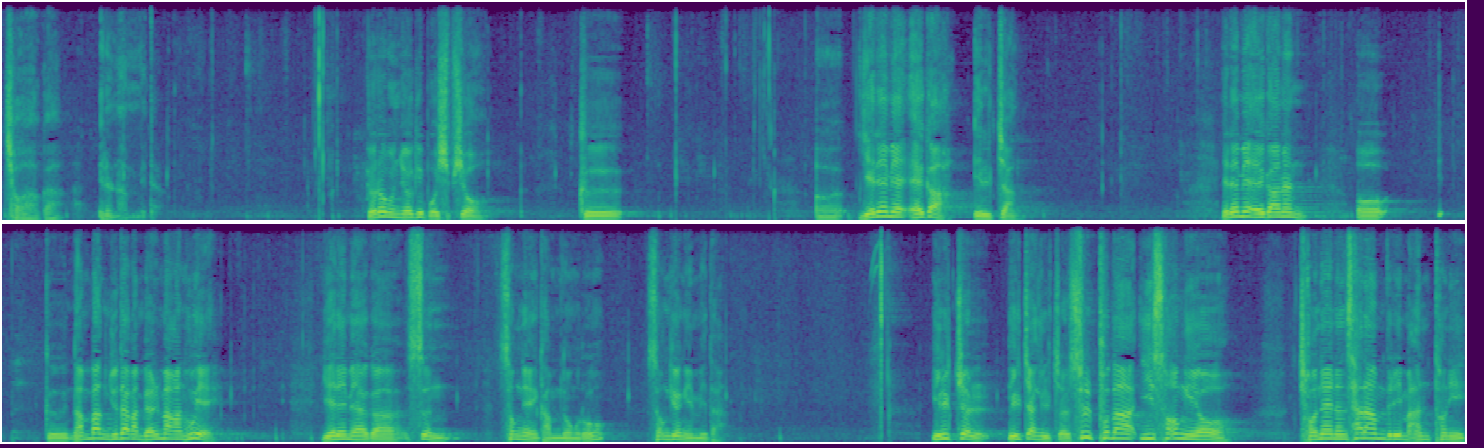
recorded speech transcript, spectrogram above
저하가 일어납니다. 여러분 여기 보십시오. 그 어, 예레미야 애가 1장 예레미야 애가는 어, 그 남방 유다가 멸망한 후에 예레미야가 쓴 성령의 감동으로 성경입니다. 1절 1장 1절 슬프다 이 성이여 전에는 사람들이 많더니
